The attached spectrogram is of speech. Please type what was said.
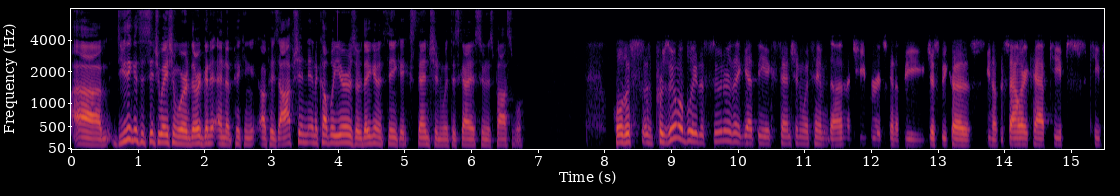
Um, do you think it's a situation where they're going to end up picking up his option in a couple years, or are they going to think extension with this guy as soon as possible? Well, this presumably the sooner they get the extension with him done, the cheaper it's going to be. Just because you know the salary cap keeps keeps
